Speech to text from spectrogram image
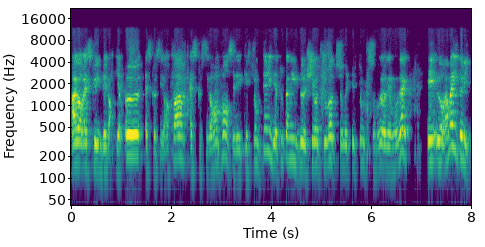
Alors, est-ce qu'ils devaient partir eux? Est-ce que c'est leur femme? Est-ce que c'est leur enfant? C'est des questions terribles. Il y a tout un livre de Shirot Chuvot sur des questions qui sont vraies dans les Et le Rama, il te dit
